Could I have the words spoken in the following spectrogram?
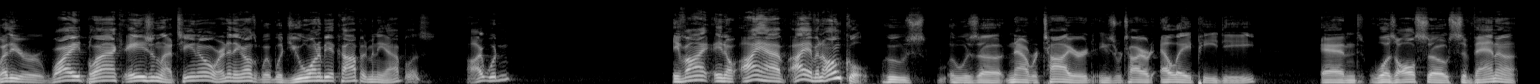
Whether you're white, black, Asian, Latino, or anything else, would you want to be a cop in Minneapolis? I wouldn't. If I, you know, I have I have an uncle who's who was uh, now retired. He's retired LAPD and was also Savannah,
